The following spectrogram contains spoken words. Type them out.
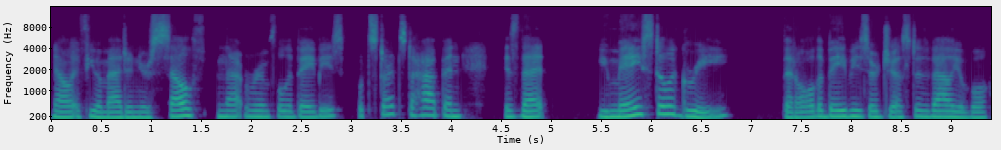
Now, if you imagine yourself in that room full of babies, what starts to happen is that you may still agree that all the babies are just as valuable,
